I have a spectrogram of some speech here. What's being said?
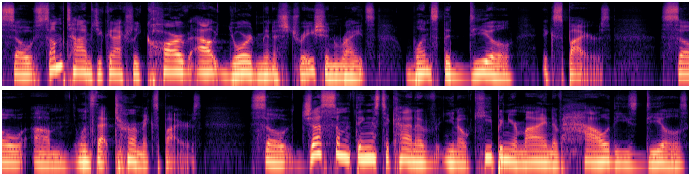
So sometimes you can actually carve out your administration rights once the deal expires. So um, once that term expires. So just some things to kind of you know keep in your mind of how these deals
